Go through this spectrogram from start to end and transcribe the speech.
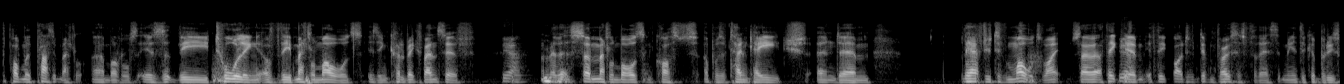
the problem with plastic metal uh, models is that the tooling of the metal molds is incredibly expensive. Yeah, I mean, that some metal molds can cost upwards of 10k each, and um, they have to use different molds, right? So I think Yeah. um, if they've got a different process for this, it means they can produce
